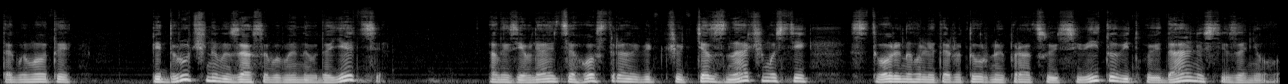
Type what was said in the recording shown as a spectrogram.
так би мовити, підручними засобами не вдається, але з'являється гостре відчуття значимості створеного літературною працею світу, відповідальності за нього.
